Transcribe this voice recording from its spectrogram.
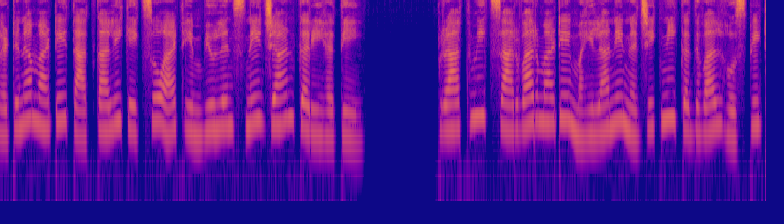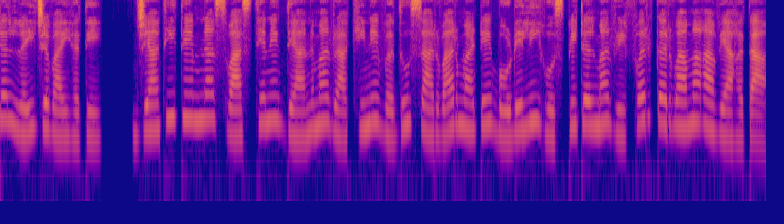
ઘટના માટે તાત્કાલિક એકસો આઠ એમ્બ્યુલન્સને જાણ કરી હતી. પ્રાથમિક સારવાર માટે મહિલાને નજીકની કદવાલ હોસ્પિટલ લઈ જવાઈ હતી, જ્યાંથી તેમના સ્વાસ્થ્યને ધ્યાનમાં રાખીને વધુ સારવાર માટે બોડેલી હોસ્પિટલમાં રિફર કરવામાં આવ્યા હતા.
